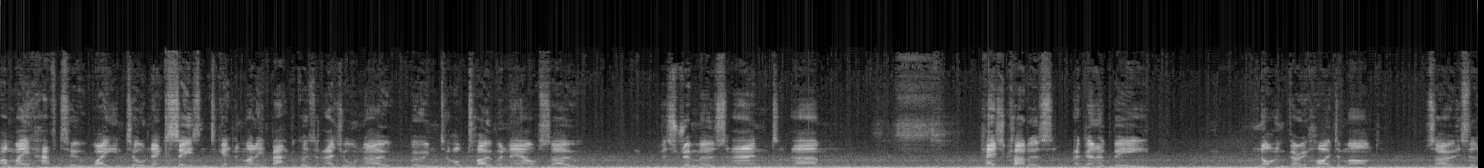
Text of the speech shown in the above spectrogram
I may have to wait until next season to get the money back because, as you all know, we're into October now, so the strimmers and um, hedge cutters are going to be not in very high demand. So it's a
